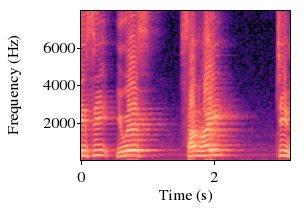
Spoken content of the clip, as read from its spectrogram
DC US Shanghai চীন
